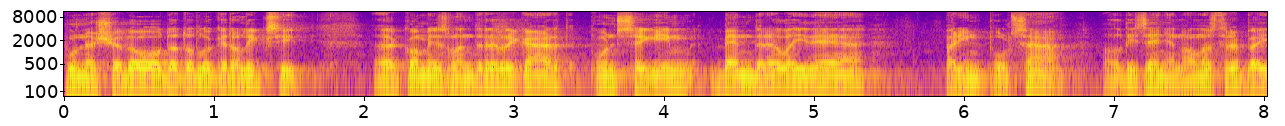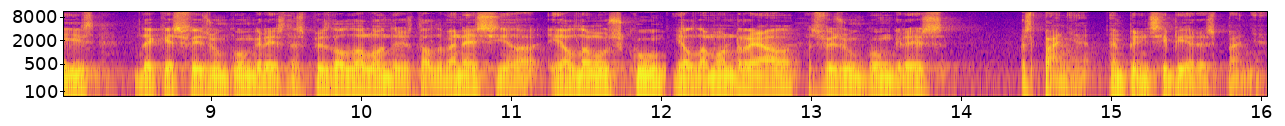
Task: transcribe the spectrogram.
coneixedor de tot el que era l'Ixit, eh, com és l'André Ricard, aconseguim vendre la idea per impulsar el disseny en el nostre país de que es fes un congrés després del de Londres, del de Venècia i el de Moscou i el de Montreal, es fes un congrés Espanya, en principi era Espanya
